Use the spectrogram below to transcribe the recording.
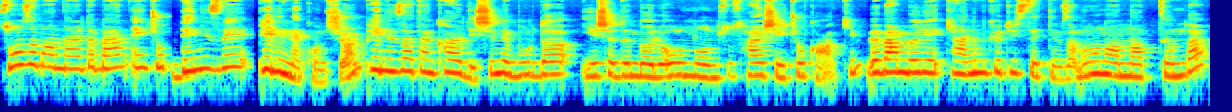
Son zamanlarda ben en çok Deniz ve Pelin'le konuşuyorum. Pelin zaten kardeşim ve burada yaşadığım böyle olumlu olumsuz her şeyi çok hakim. Ve ben böyle kendimi kötü hissettiğim zaman onu anlattığımda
